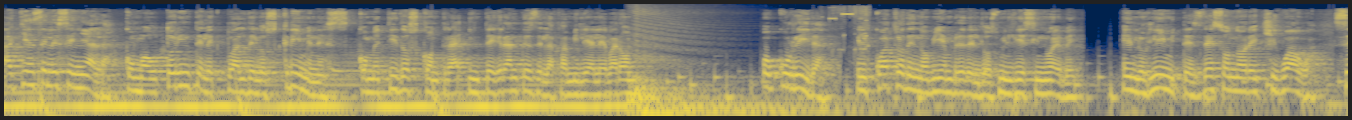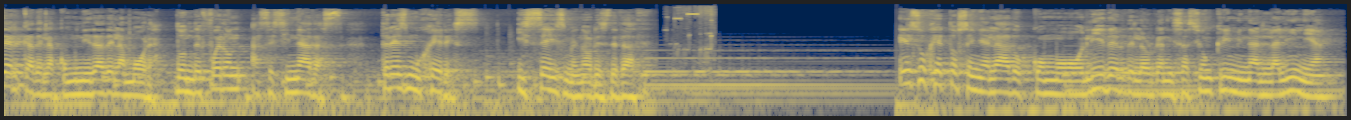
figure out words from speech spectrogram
a quien se le señala como autor intelectual de los crímenes cometidos contra integrantes de la familia Levarón, ocurrida el 4 de noviembre del 2019 en los límites de Sonora y Chihuahua, cerca de la comunidad de La Mora, donde fueron asesinadas tres mujeres y seis menores de edad. El sujeto señalado como líder de la organización criminal La Línea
